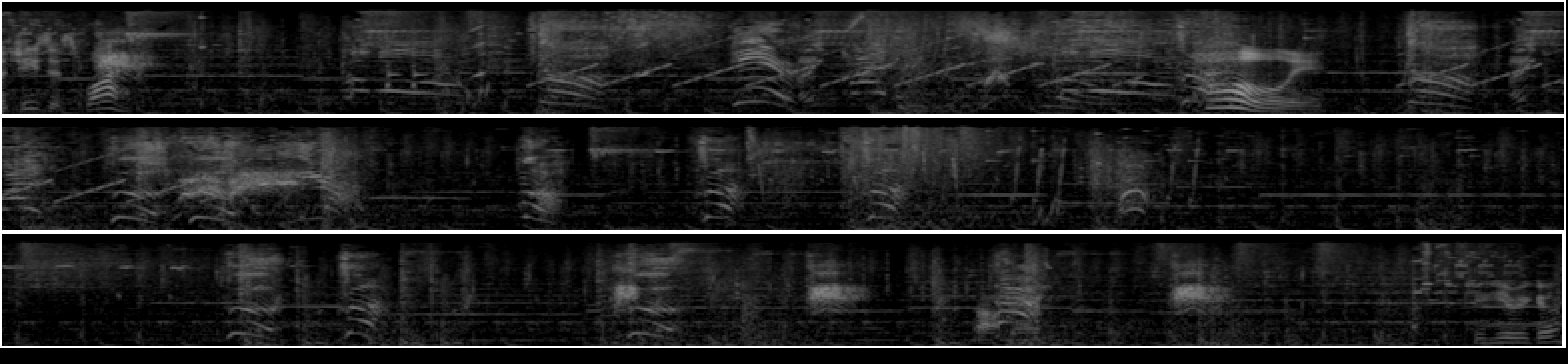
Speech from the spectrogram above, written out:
No, Jesus, why? Holy. Oh man. Okay, here we go.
